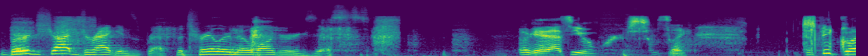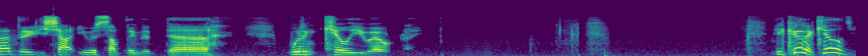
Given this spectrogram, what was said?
birdshot dragon's breath. The trailer no longer exists. Okay, that's even worse. It's like, just be glad that he shot you with something that uh, wouldn't kill you outright. He could have killed you.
